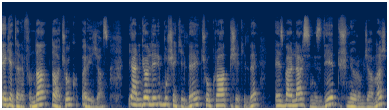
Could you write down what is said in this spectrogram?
Ege tarafında daha çok arayacağız. Yani gölleri bu şekilde çok rahat bir şekilde ezberlersiniz diye düşünüyorum canlar.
